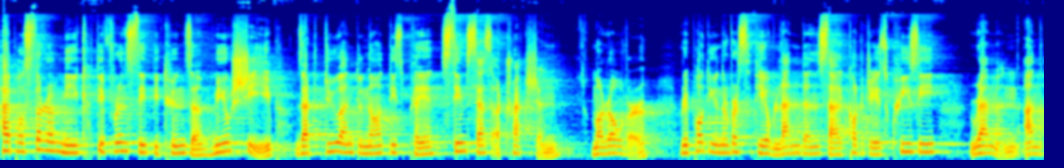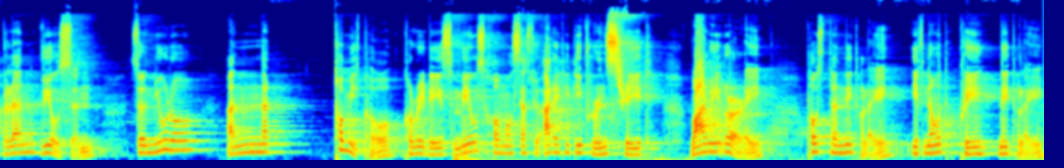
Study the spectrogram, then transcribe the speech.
hypothalamic difference between the male sheep that do and do not display same-sex attraction. Moreover, report University of London psychologists Qazi Rahman and Glenn Wilson, the neuroanatomical correlates males' homosexuality differentiate very early, postnatally, if not prenatally.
